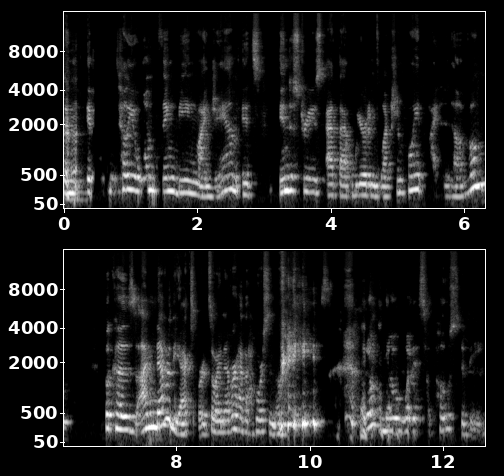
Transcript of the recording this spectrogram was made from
And if I can tell you one thing being my jam, it's industries at that weird inflection point, I love them because I'm never the expert. So I never have a horse in the race. I don't know what it's supposed to be.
